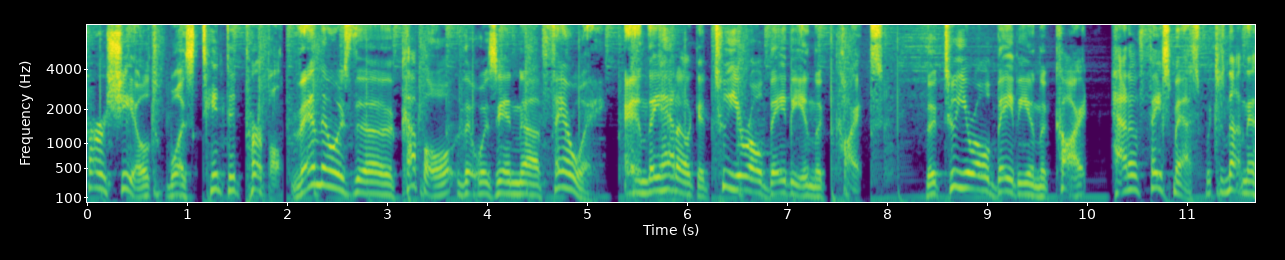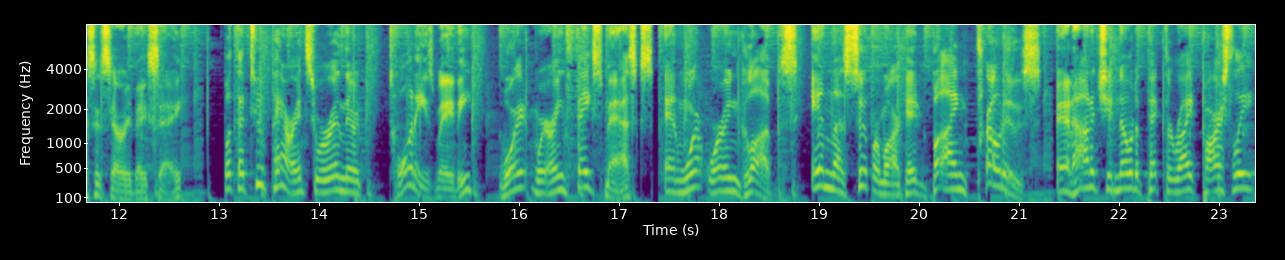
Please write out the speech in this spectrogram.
her shield was tinted purple. Then there was the couple that was in uh, Fairway, and they had a, like a two year old baby in the cart. The two year old baby in the cart had a face mask, which is not necessary, they say. But the two parents, who were in their 20s maybe, weren't wearing face masks and weren't wearing gloves in the supermarket buying produce. And how did she know to pick the right parsley?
